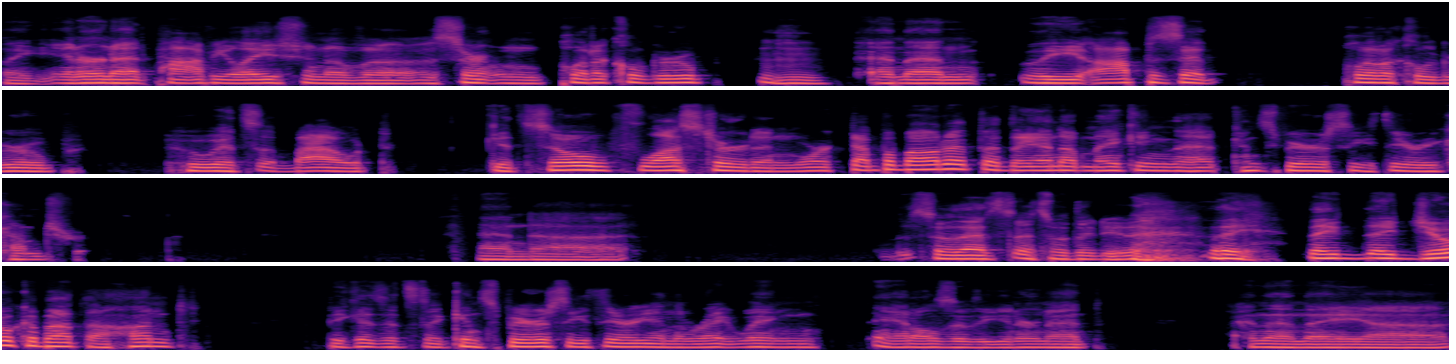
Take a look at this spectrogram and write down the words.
like internet population of a, a certain political group, Mhm. and then the opposite political group who it's about get so flustered and worked up about it that they end up making that conspiracy theory come true. And uh so that's that's what they do. they they they joke about the hunt because it's a conspiracy theory in the right wing annals of the internet. And then they uh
